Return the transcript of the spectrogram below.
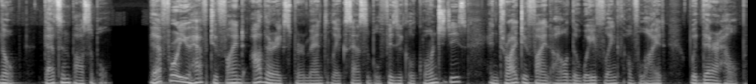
No, that's impossible. Therefore, you have to find other experimentally accessible physical quantities and try to find out the wavelength of light with their help.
